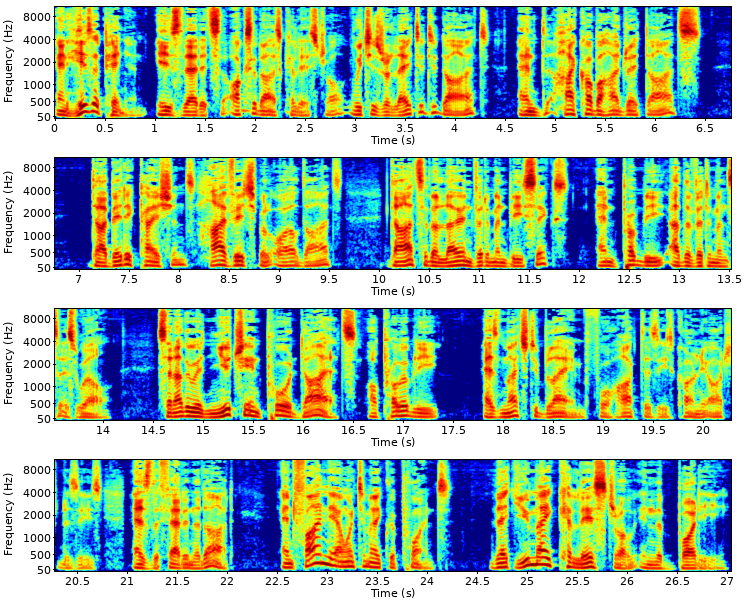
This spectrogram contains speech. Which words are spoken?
And his opinion is that it's the oxidized cholesterol, which is related to diet and high carbohydrate diets, diabetic patients, high vegetable oil diets, diets that are low in vitamin B6, and probably other vitamins as well. So, in other words, nutrient poor diets are probably as much to blame for heart disease, coronary artery disease, as the fat in the diet. And finally, I want to make the point that you make cholesterol in the body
